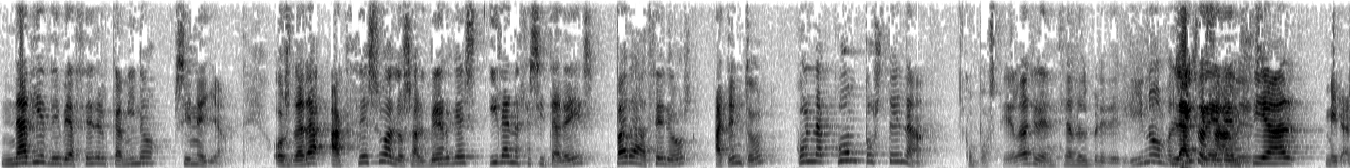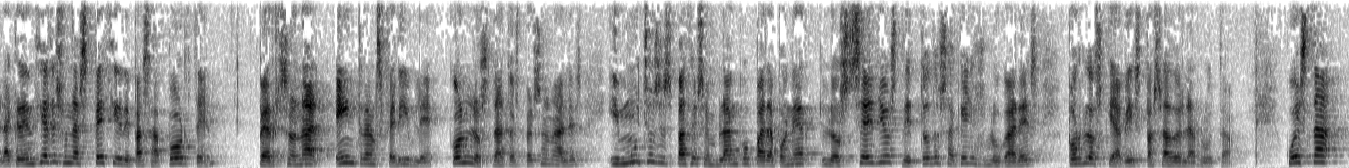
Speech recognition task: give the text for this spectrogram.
Nadie debe hacer el camino sin ella. Os dará acceso a los albergues y la necesitaréis para haceros, atentos, con la compostela. Compostela, credencial del peregrino. La credencial, mira, la credencial es una especie de pasaporte personal e intransferible con los datos personales y muchos espacios en blanco para poner los sellos de todos aquellos lugares por los que habéis pasado en la ruta. Cuesta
